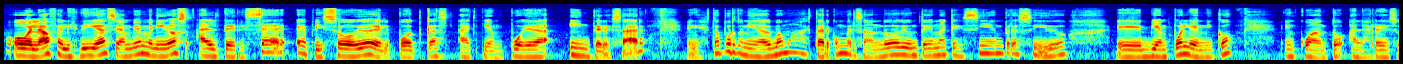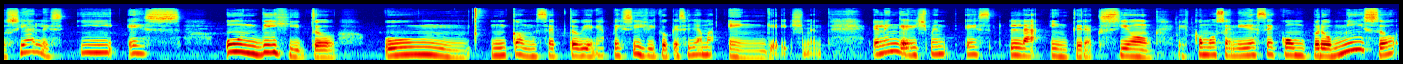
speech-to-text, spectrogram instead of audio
Hola, feliz día, sean bienvenidos al tercer episodio del podcast A quien pueda interesar. En esta oportunidad vamos a estar conversando de un tema que siempre ha sido eh, bien polémico en cuanto a las redes sociales y es un dígito, un, concepto bien específico que se llama engagement. El engagement es la interacción, es como se mide ese compromiso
